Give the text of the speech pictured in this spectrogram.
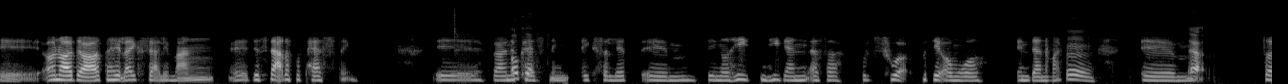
øh, og når der er også der er heller ikke særlig mange, øh, det er svært at få pasning. Øh, børnepasning er ikke så let. Øhm, det er noget helt, en helt anden altså, kultur på det område end Danmark. Mm. Øhm, Ja. så,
